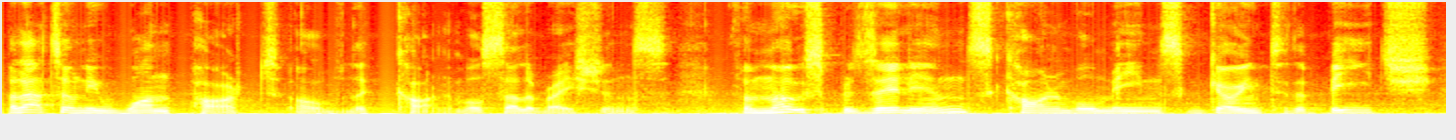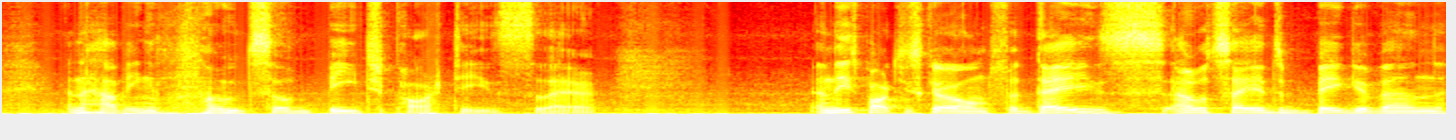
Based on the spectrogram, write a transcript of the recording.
but that's only one part of the carnival celebrations. For most Brazilians, carnival means going to the beach and having loads of beach parties there. And these parties go on for days. I would say it's bigger than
